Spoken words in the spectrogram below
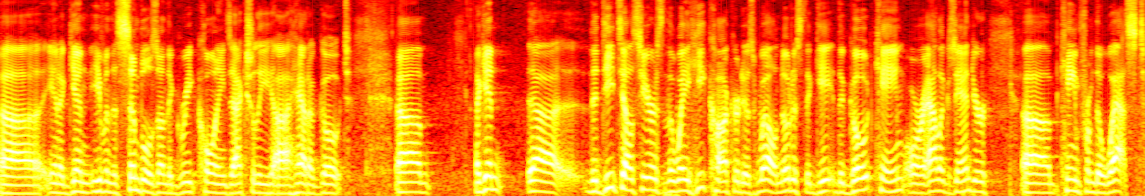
uh, and again, even the symbols on the Greek coins actually uh, had a goat. Um, again, uh, the details here is the way he conquered as well. Notice the, the goat came, or Alexander came from the west.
